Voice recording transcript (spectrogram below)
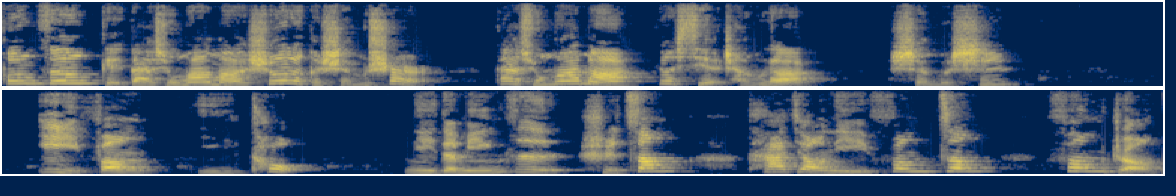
风筝给大熊妈妈说了个什么事儿？大熊妈妈又写成了什么诗？一风一扣，你的名字是曾，他叫你风筝，风筝，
